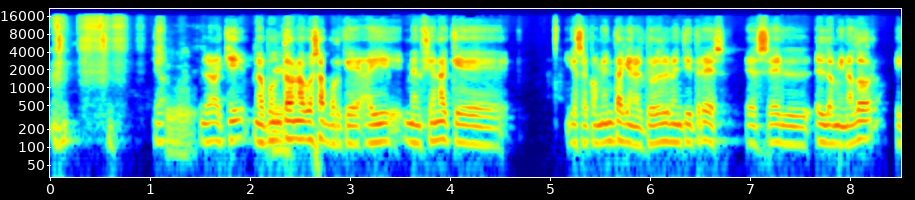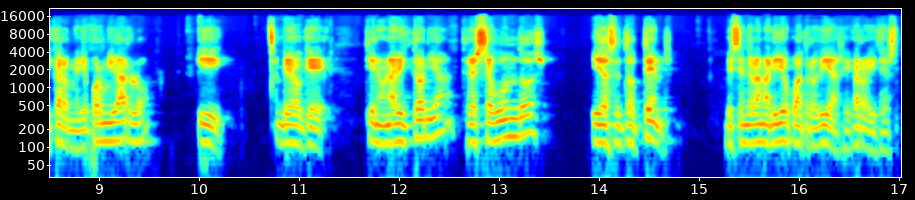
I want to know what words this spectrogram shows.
Yo, aquí me apunta una cosa porque ahí menciona que y que se comenta que en el Tour del 23 es el, dominador, y claro, me dio por mirarlo y veo que tiene una victoria, tres segundos y 12 top tens, vistiendo el amarillo cuatro días. Y claro, dices,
